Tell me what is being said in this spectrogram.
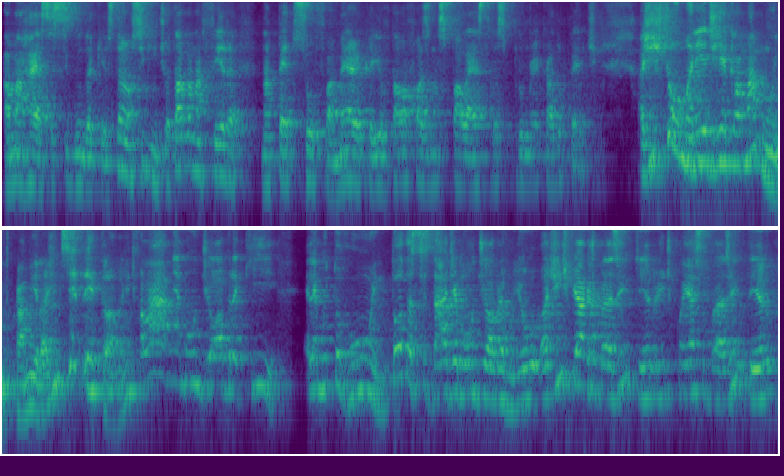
amarrar essa segunda questão, é o seguinte, eu estava na feira, na Pet South America, e eu estava fazendo as palestras para o mercado pet. A gente tem uma mania de reclamar muito, Camila. A gente sempre reclama. A gente fala, ah, minha mão de obra aqui, ela é muito ruim. Toda cidade é mão de obra ruim. Eu, a gente viaja o Brasil inteiro, a gente conhece o Brasil inteiro.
